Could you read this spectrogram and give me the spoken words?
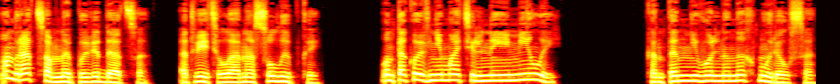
Он рад со мной повидаться», — ответила она с улыбкой. «Он такой внимательный и милый». Контен невольно нахмурился.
